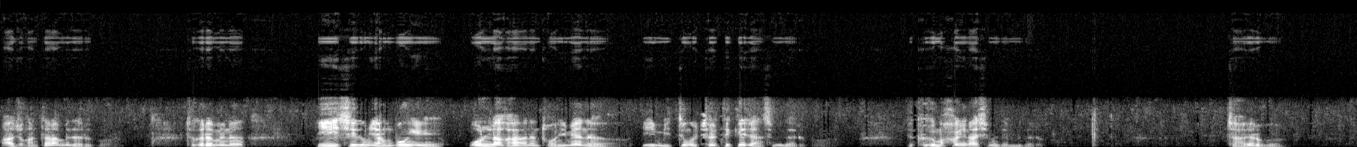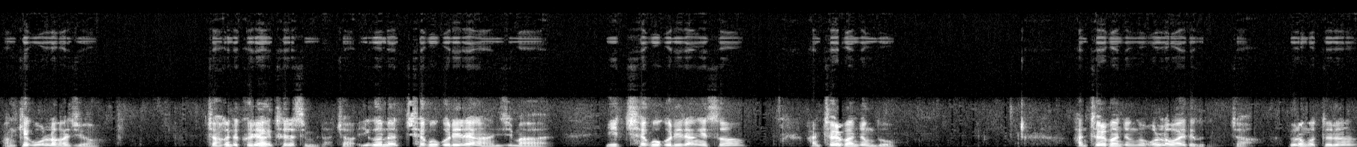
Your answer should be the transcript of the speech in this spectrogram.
아주 간단합니다, 여러분. 자, 그러면은 이 지금 양봉이 올라가는 돈이면은 이 밑둥을 절대 깨지 않습니다, 여러분. 그것만 확인하시면 됩니다, 여러분. 자, 여러분. 안 깨고 올라가죠. 자, 근데 거래량이 터졌습니다. 자, 이거는 최고 거래량 아니지만 이 최고 거래량에서 한 절반 정도, 한 절반 정도 올라와야 되거든요. 자, 이런 것들은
